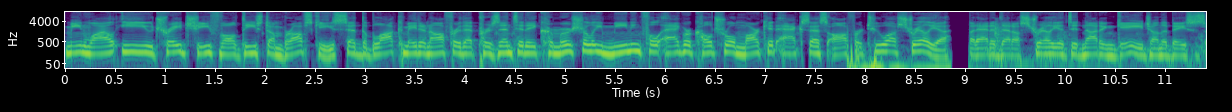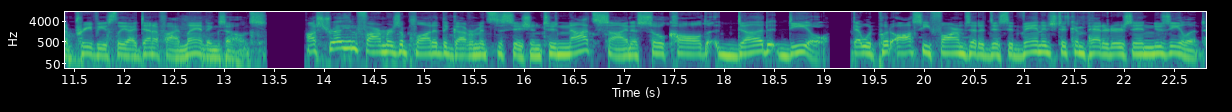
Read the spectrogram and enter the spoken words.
Meanwhile, EU trade chief Valdis Dombrovskis said the bloc made an offer that presented a commercially meaningful agricultural market access offer to Australia, but added that Australia did not engage on the basis of previously identified landing zones. Australian farmers applauded the government's decision to not sign a so called dud deal that would put Aussie farms at a disadvantage to competitors in New Zealand,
